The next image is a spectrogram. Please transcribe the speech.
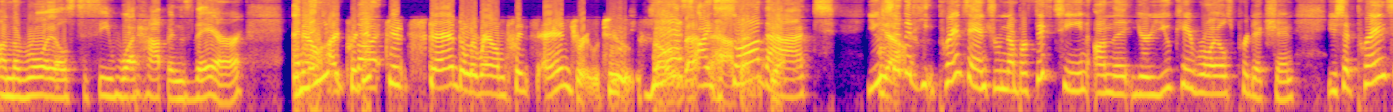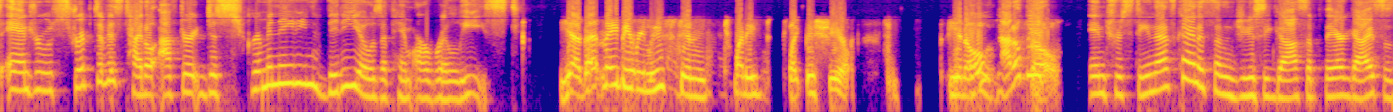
on the Royals to see what happens there. And now, then I predicted scandal around Prince Andrew too. So yes, I saw happened. Yeah. that. You said that he, Prince Andrew, number 15 on the your UK Royals prediction, you said Prince Andrew stripped of his title after discriminating videos of him are released. Yeah, that may be released in twenty like this year. You Oh, know, that'll be so interesting. That's kind of some juicy gossip there, guys. So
